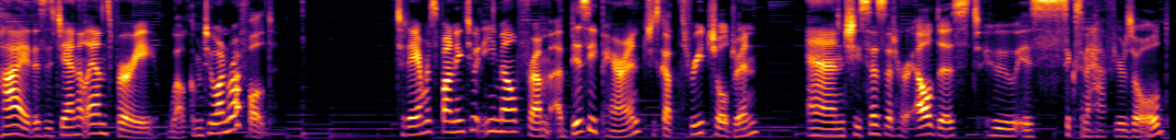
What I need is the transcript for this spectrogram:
Hi, this is Janet Lansbury. Welcome to Unruffled. Today I'm responding to an email from a busy parent. She's got three children, and she says that her eldest, who is six and a half years old,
